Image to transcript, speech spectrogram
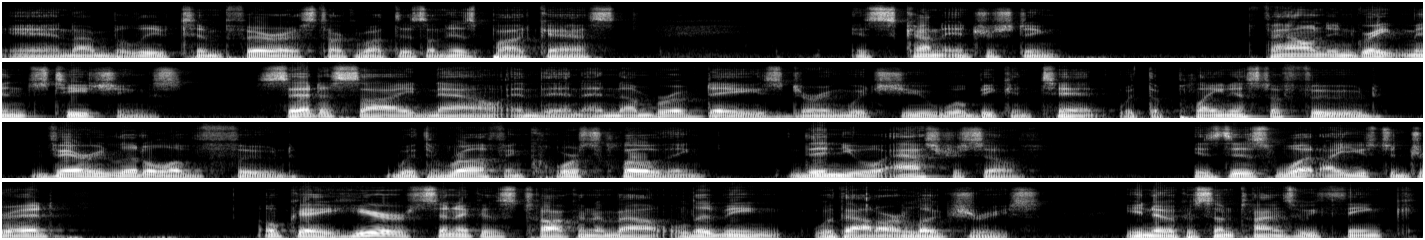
And I believe Tim Ferriss talked about this on his podcast. it's kind of interesting. Found in great men's teachings, set aside now and then a number of days during which you will be content with the plainest of food, very little of food, with rough and coarse clothing. Then you will ask yourself, is this what I used to dread? Okay, here Seneca's talking about living without our luxuries. You know, because sometimes we think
